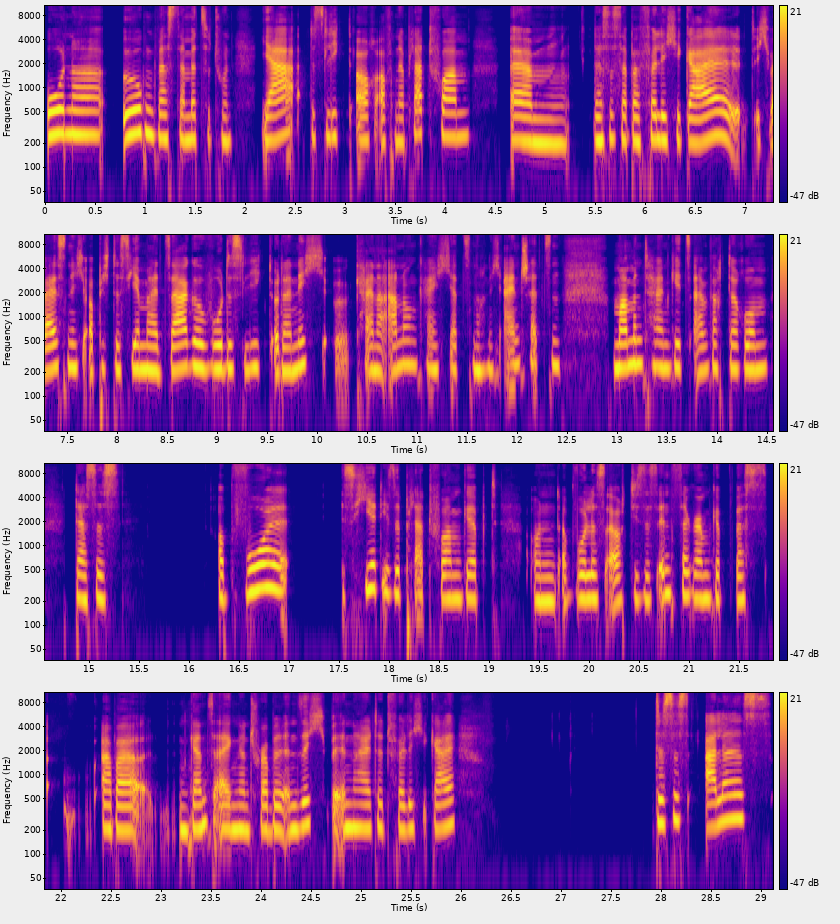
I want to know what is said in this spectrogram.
ohne irgendwas damit zu tun. Ja, das liegt auch auf einer Plattform. Ähm, das ist aber völlig egal. Ich weiß nicht, ob ich das jemals sage, wo das liegt oder nicht. Äh, keine Ahnung, kann ich jetzt noch nicht einschätzen. Momentan geht es einfach darum, dass es, obwohl es hier diese Plattform gibt und obwohl es auch dieses Instagram gibt, was aber einen ganz eigenen Trouble in sich beinhaltet, völlig egal. Das ist alles,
